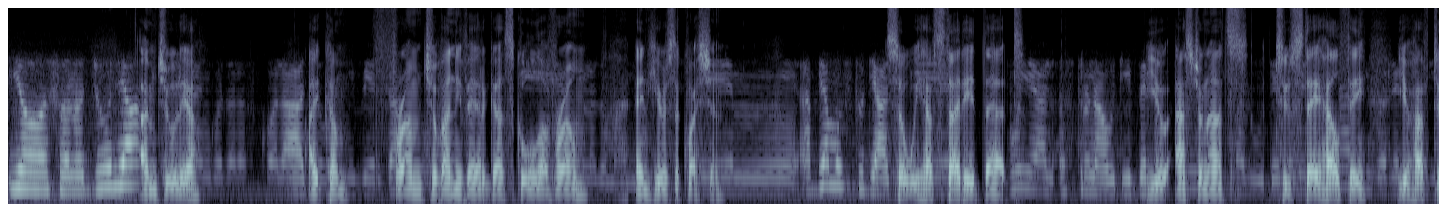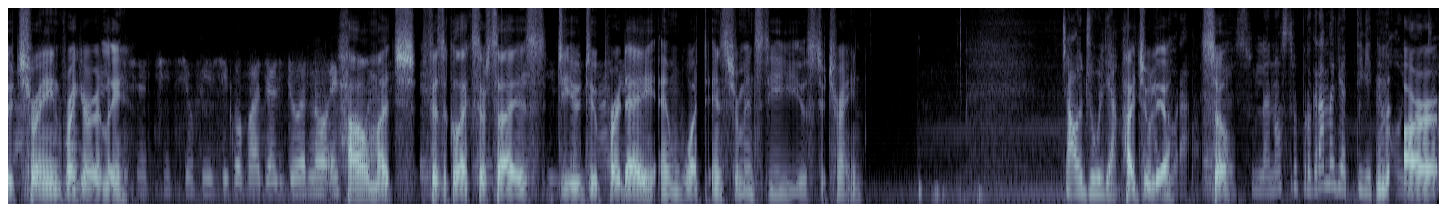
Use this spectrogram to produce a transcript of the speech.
Io sono Giulia. I'm Giulia. vengo dalla scuola I come from Giovanni Verga School of Rome. And here's the question. Ehm, So we have studied that voi al- astronauti per you astronauts, to stay healthy, you have to train regularly. esercizio fisico fate al giorno How much physical exercise do you do per day, and what instruments do you use to train? Ciao Giulia. Hi, Giulia. Eh, So, sul nostro programma di attività N- ogni Our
